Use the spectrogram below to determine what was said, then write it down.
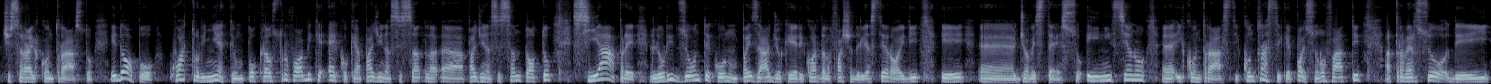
ci sarà il contrasto. E dopo quattro vignette un po' claustrofobiche ecco che a pagina, sessa, a pagina 68 si apre l'orizzonte con un paesaggio che ricorda la fascia degli asteroidi e eh, Giove stesso. E iniziano eh, i contrasti contrasti che poi sono fatti attraverso dei,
